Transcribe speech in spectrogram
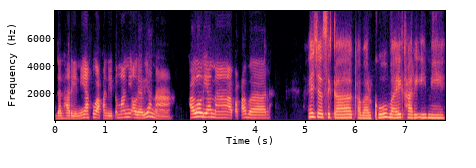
Dan hari ini aku akan ditemani oleh Liana. Halo Liana, apa kabar? Hai Jessica, kabarku baik hari ini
